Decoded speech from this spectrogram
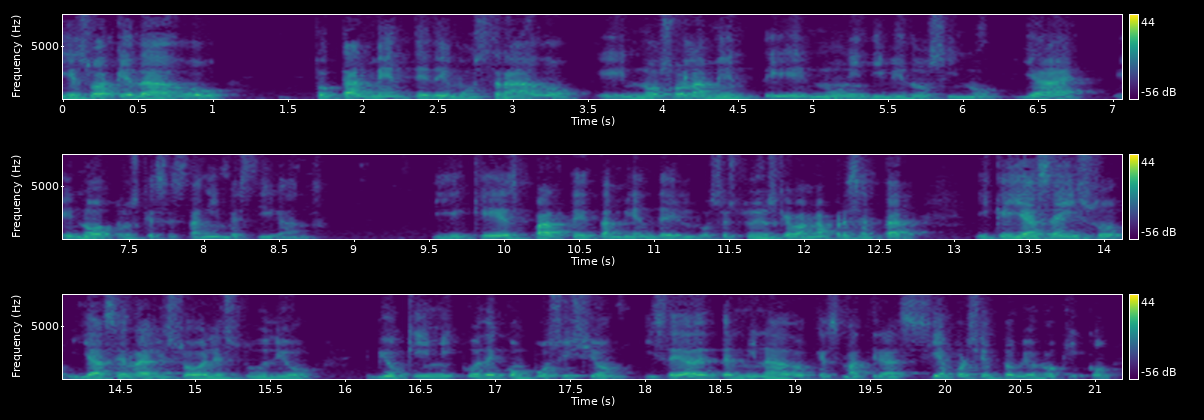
Y eso ha quedado totalmente demostrado, no solamente en un individuo, sino ya en otros que se están investigando y que es parte también de los estudios que van a presentar y que ya se hizo, ya se realizó el estudio bioquímico de composición y se ha determinado que es material 100% biológico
